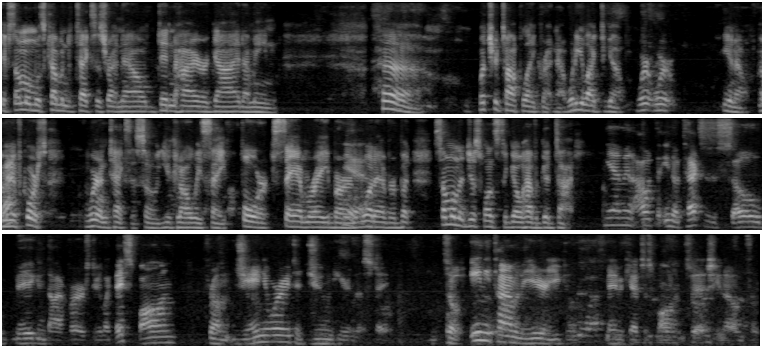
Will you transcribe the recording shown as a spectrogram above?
if someone was coming to texas right now didn't hire a guide i mean uh, what's your top lake right now what do you like to go where where you know i mean of course we're in texas so you can always say fork sam rayburn Yeah. whatever but someone that just wants to go have a good time Yeah, man, I would, th- you know, Texas is so big and diverse, dude. Like they spawn from January to June here in the state. So any time of the year, you can maybe catch a spawning fish, you know, from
